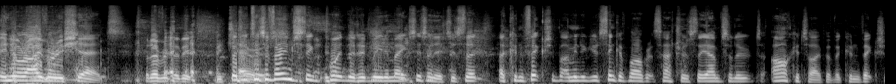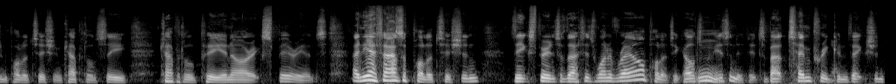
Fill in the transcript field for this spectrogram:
in your ivory sheds, whatever it may be. But it is a very interesting point that Edwina makes, isn't it? It's that a conviction, I mean, you'd think of Margaret Thatcher as the absolute archetype of a conviction politician, capital C, capital P in our experience. And yet, as a politician, the experience of that is one of realpolitik, ultimately, isn't it? It's about tempering conviction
